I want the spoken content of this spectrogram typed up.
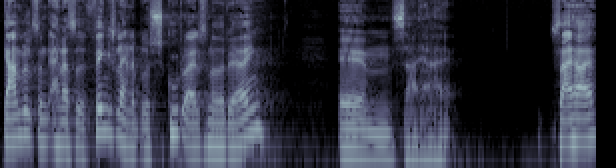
Gammel, sådan, han har siddet i fængsel, han er blevet skudt og alt sådan noget der, ikke? Øhm, Sej, hej. Sej hej.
